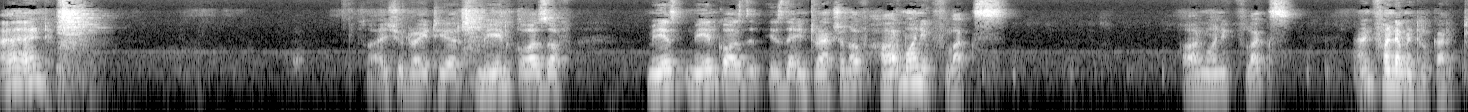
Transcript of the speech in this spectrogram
and so I should write here main cause of main, cause is the interaction of harmonic flux harmonic flux and fundamental current.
